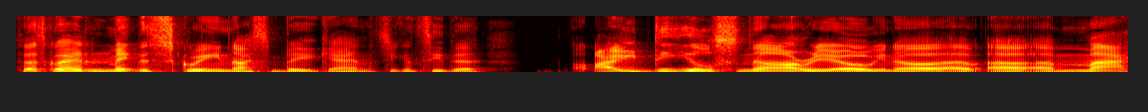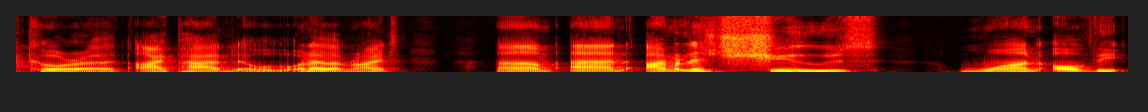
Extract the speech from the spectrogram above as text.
So let's go ahead and make the screen nice and big again so you can see the ideal scenario, you know, a, a Mac or an iPad or whatever, right? Um, and I'm going to choose one of the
